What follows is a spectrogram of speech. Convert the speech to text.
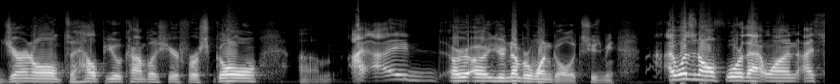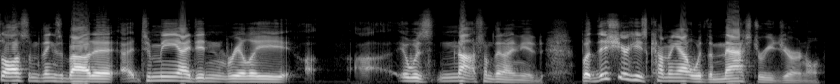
journal to help you accomplish your first goal. Um, I, I or, or, your number one goal, excuse me. I wasn't all for that one. I saw some things about it. Uh, to me, I didn't really. Uh, uh, it was not something I needed. But this year, he's coming out with the Mastery Journal,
